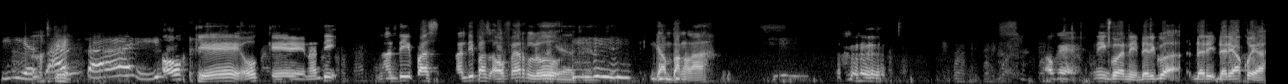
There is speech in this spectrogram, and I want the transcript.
Iya, santai. Oke, oke. Nanti nanti pas nanti pas over lu Oke, oke, oke. gampang lah. Oke, nih gua nih dari gua dari dari aku ya.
